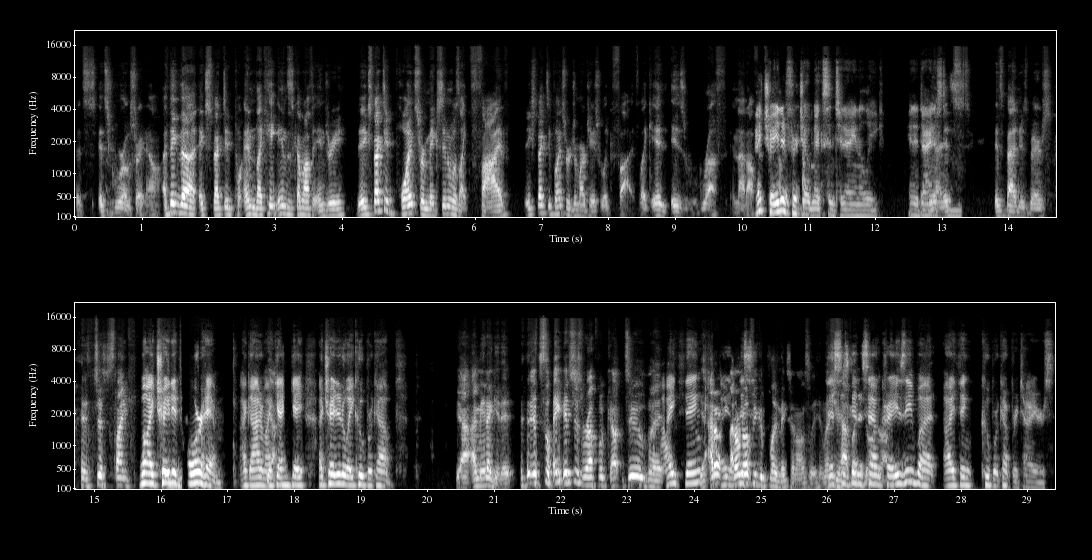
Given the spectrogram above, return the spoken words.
It's it's gross right now. I think the expected point and like Higgins is coming off the injury. The expected points for Mixon was like five. The expected points for Ja'Marr Chase were like five. Like it is rough in that offense. I traded for Joe Mixon today in a league in a dynasty. Yeah, it's, it's bad news bears. It's just like well, I traded for him. I got him. Yeah. I get I traded away Cooper Kupp. Yeah, I mean, I get it. It's like it's just rough with Kupp too, but I think yeah, I don't. I don't this, know if you could play Mixon honestly. This is going to sound crazy, but I think Cooper Kupp retires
